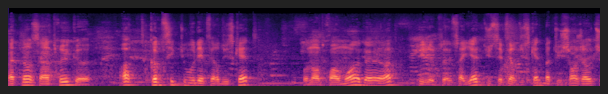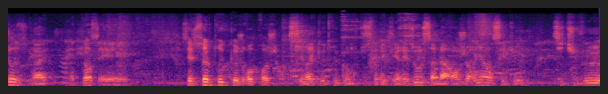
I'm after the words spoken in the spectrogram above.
Maintenant, c'est un truc, euh, hop, comme si tu voulais faire du skate. Pendant 3 mois, ben, hop, puis ça- y est, tu sais faire du skate, bah, tu changes à autre chose. Ouais. Maintenant, c'est c'est le seul truc que je reproche. C'est vrai que le truc en plus avec les réseaux, ça n'arrange rien. C'est que si tu veux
